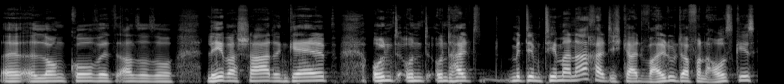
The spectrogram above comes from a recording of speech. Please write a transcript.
äh, Long Covid, also so Leberschaden, Gelb und und und halt mit dem Thema Nachhaltigkeit, weil du davon ausgehst,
